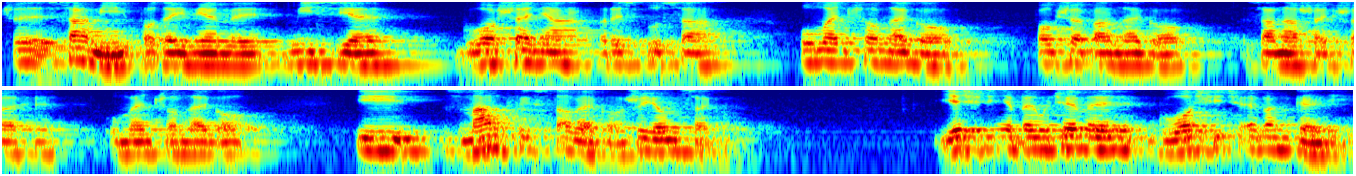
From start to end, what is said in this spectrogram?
czy sami podejmiemy misję głoszenia Chrystusa umęczonego, pogrzebanego za nasze grzechy, umęczonego i zmartwychwstałego, żyjącego? Jeśli nie będziemy głosić Ewangelii,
